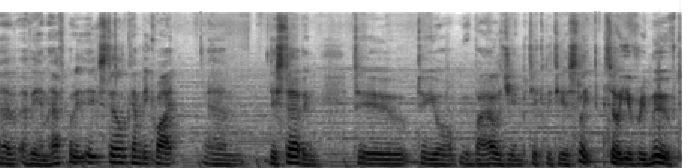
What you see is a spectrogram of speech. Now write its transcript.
of, of EMF, but it, it, still can be quite um, disturbing to, to your, your biology and particularly to your sleep. So you've removed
